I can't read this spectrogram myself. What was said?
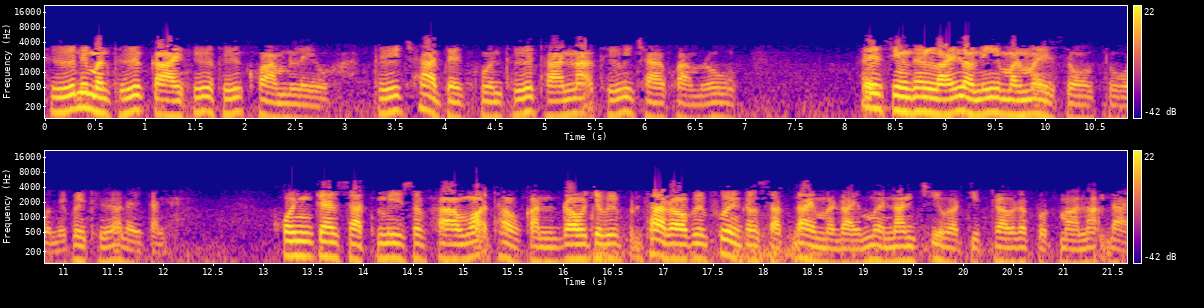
ถือนี่มันถือกายถือถือความเลวถือชาติแต่ควรถือฐานะถือวิชาความรู้ให้สิ่งทั้งหลายเหล่านี้มันไม่ทรงตัวนี่ไปถืออะไรกัน คนแก่สัตว์มีสภาวะเท่ากัน เราจะเป็นถ้าเราเป็นเพื่อนกับสัตว์ได้เมื่อไรเมื่อนั้นชีวจิตเราระปลดมานะได้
